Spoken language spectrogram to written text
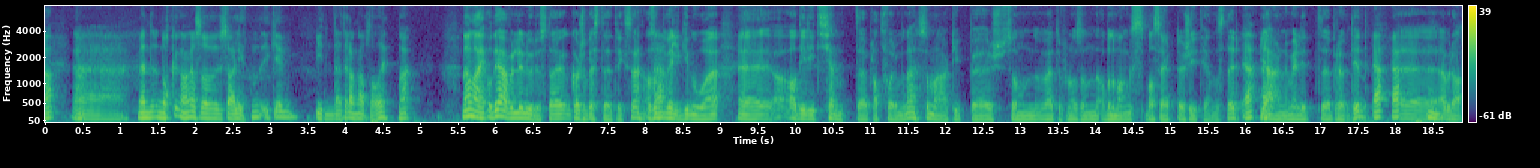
Ja, ja. Eh, men nok en gang, altså, hvis du er liten, ikke bind deg til lange avtaler. Nei. Nei, nei, og det er vel det lureste, kanskje beste trikset. Altså Ja. Velge noe eh, av de litt kjente plattformene, som er type sånn, heter det for noe, sånn abonnementsbaserte skytjenester. Ja, ja. Gjerne med litt eh, prøvetid. Ja, ja. Eh, er bra.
